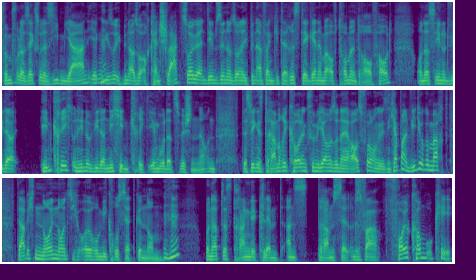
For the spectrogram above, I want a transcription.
fünf oder sechs oder sieben Jahren irgendwie mhm. so. Ich bin also auch kein Schlagzeuger in dem Sinne, sondern ich bin einfach ein Gitarrist, der gerne mal auf Trommeln draufhaut und das hin und wieder hinkriegt und hin und wieder nicht hinkriegt, irgendwo dazwischen. Ne? Und deswegen ist Drum Recording für mich auch immer so eine Herausforderung gewesen. Ich habe mal ein Video gemacht, da habe ich ein 99 Euro Mikroset genommen. Mhm und habe das dran geklemmt ans Drumset und es war vollkommen okay.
